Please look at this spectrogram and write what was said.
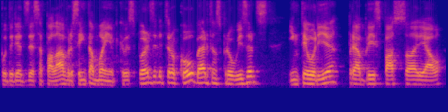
poderia dizer essa palavra, sem tamanho, porque o Spurs ele trocou o Bertans para o Wizards, em teoria, para abrir espaço salarial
